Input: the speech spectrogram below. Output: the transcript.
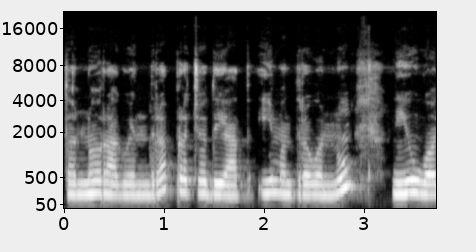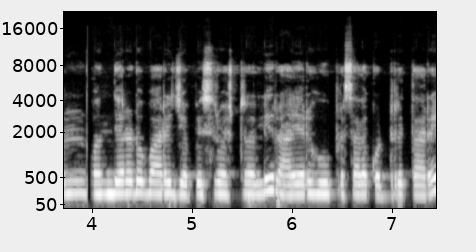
ತನ್ನೋ ರಾಘವೇಂದ್ರ ಪ್ರಚೋದಯಾತ್. ಈ ಮಂತ್ರವನ್ನು ನೀವು ಒಂದು, ಒಂದೆರಡು ಬಾರಿ ಜಪಿಸುವಷ್ಟರಲ್ಲಿ ರಾಯರು ಹೂ ಪ್ರಸಾದ ಕೊಟ್ಟಿರ್ತಾರೆ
